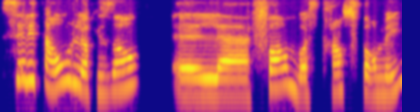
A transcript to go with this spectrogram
Si elle est en haut de l'horizon, euh, la forme va se transformer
